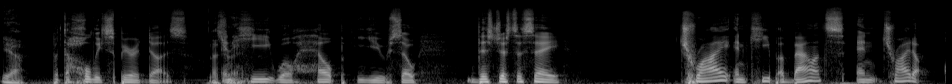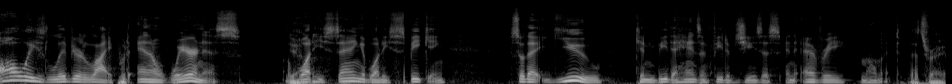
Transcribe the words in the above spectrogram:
Yeah. but the holy spirit does That's and right. he will help you so this just to say try and keep a balance and try to always live your life with an awareness of Yeah. what he's saying and what he's speaking so that you can be the hands and feet of jesus in every moment That's right.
